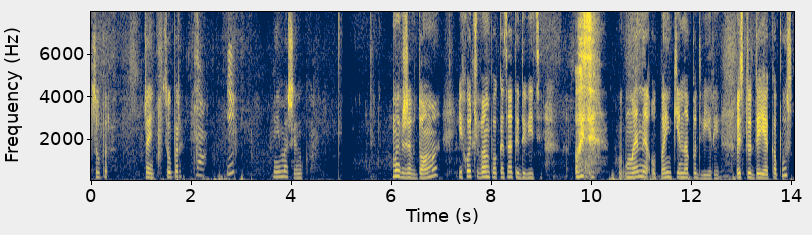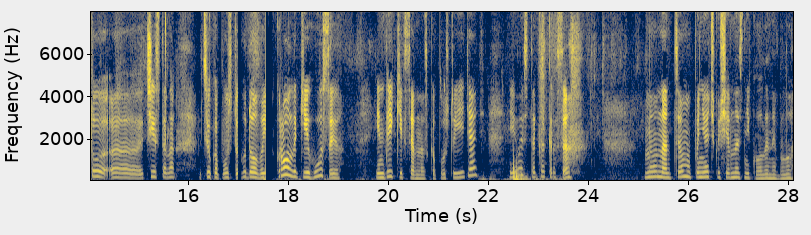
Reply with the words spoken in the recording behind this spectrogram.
Супер. Жень, супер. Да. І машинку. Ми вже вдома і хочу вам показати, дивіться, ось у мене опеньки на подвір'ї. Ось тут, де я капусту е, чистила, цю капусту годовий кролики, гуси, індики, все в нас капусту їдять. І ось така краса. Ну, на цьому пеньочку ще в нас ніколи не було.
